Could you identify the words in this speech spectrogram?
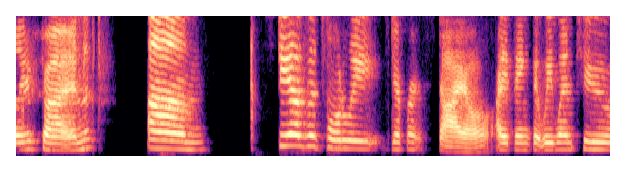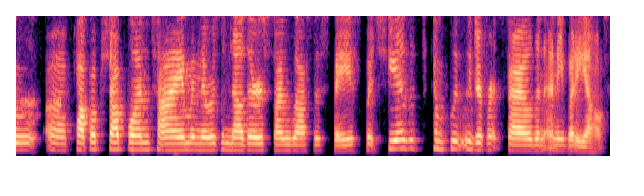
really fun. Um, she has a totally different style. I think that we went to a pop-up shop one time and there was another sunglasses space, but she has a completely different style than anybody else.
